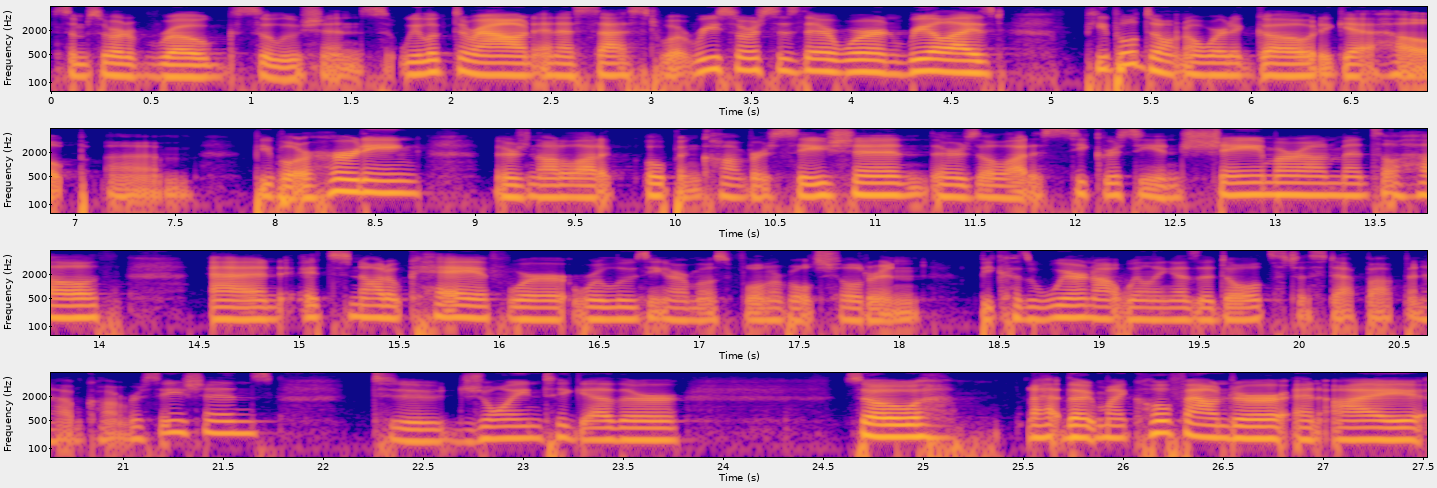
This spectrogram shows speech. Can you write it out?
some sort of rogue solutions. We looked around and assessed what resources there were and realized people don't know where to go to get help. Um, people are hurting. There's not a lot of open conversation. There's a lot of secrecy and shame around mental health. And it's not okay if we're, we're losing our most vulnerable children because we're not willing as adults to step up and have conversations, to join together. So, the, my co founder and I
